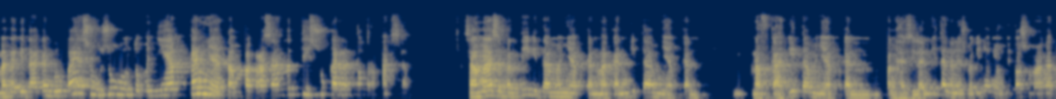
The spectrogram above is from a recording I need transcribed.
maka kita akan berupaya sungguh-sungguh untuk menyiapkannya tanpa perasaan letih, sukar, atau terpaksa. Sama seperti kita menyiapkan makan kita, menyiapkan nafkah kita, menyiapkan penghasilan kita, dan lain sebagainya, yang kita semangat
